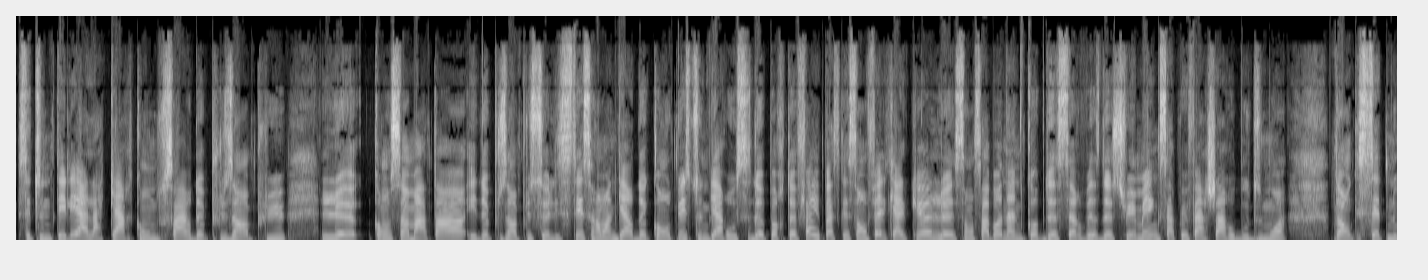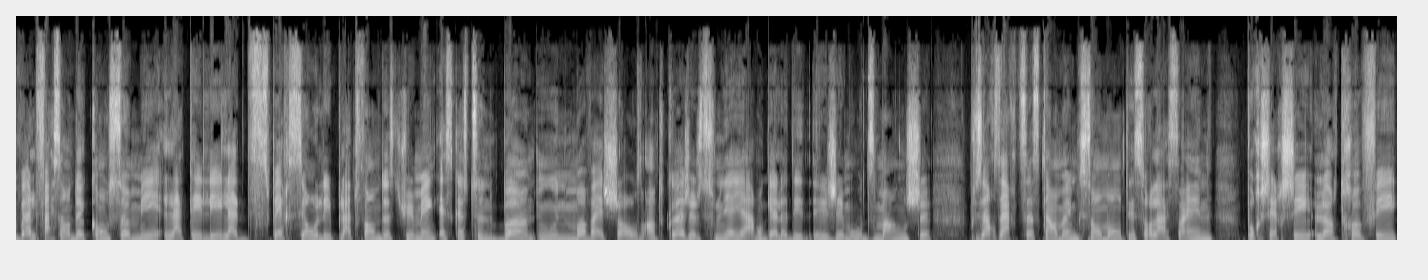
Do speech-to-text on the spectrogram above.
C'est une télé à la carte qu'on nous sert de plus en plus. Le consommateur est de plus en plus sollicité. C'est vraiment une guerre de contenu. C'est une guerre aussi de portefeuille parce que si on fait le calcul, si on s'abonne à une coupe de services de streaming, ça peut faire cher au bout du mois. Donc, cette nouvelle façon de consommer la télé, la dispersion, les plateformes de streaming, est-ce que c'est une bonne ou une mauvaise chose? En tout cas, je le soulignais hier au Gala des Gémeaux dimanche, plusieurs artistes quand même qui sont montés sur la scène pour chercher leur trophée,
